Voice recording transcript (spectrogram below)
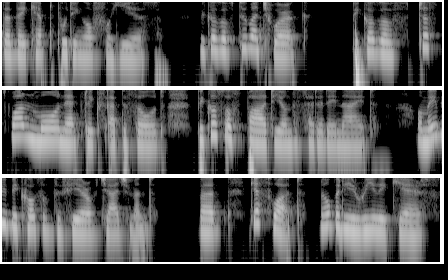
that they kept putting off for years. Because of too much work, because of just one more Netflix episode, because of party on the Saturday night, or maybe because of the fear of judgment. But guess what? Nobody really cares.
